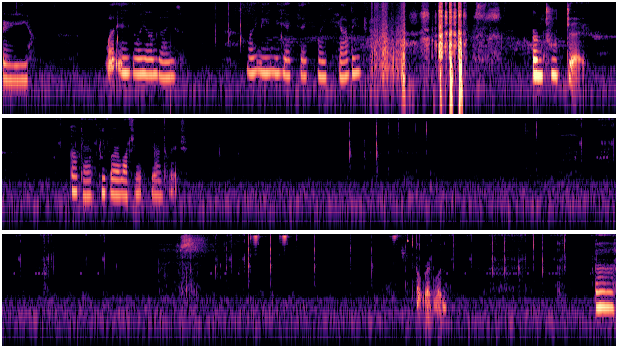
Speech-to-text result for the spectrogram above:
a. What is going on, guys? My name is XX My Savage, and today. Okay, people are watching me on Twitch. go redwood. Uh.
